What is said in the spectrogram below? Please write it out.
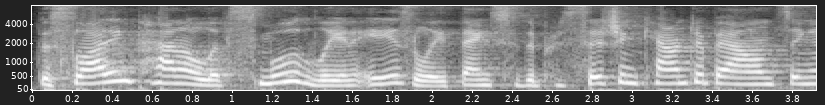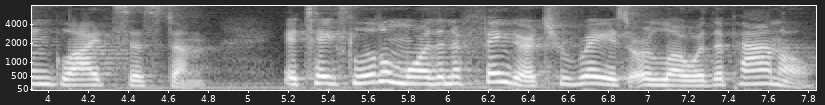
The sliding panel lifts smoothly and easily thanks to the precision counterbalancing and glide system. It takes little more than a finger to raise or lower the panel.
